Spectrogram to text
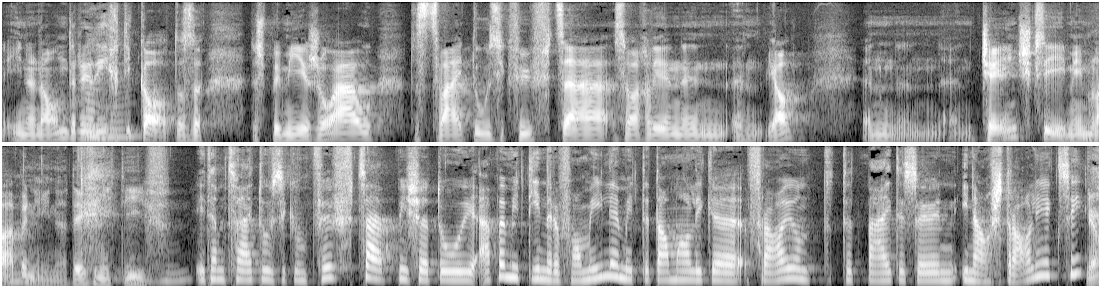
in eine andere mhm. Richtung geht. Also das ist bei mir schon auch, dass 2015 so ein bisschen ein, ein, ja, ein, ein Change in meinem mhm. Leben hinein, definitiv. Mhm. In dem 2015 bist du eben mit deiner Familie, mit der damaligen Frau und den beiden Söhnen in Australien gewesen. Ja.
